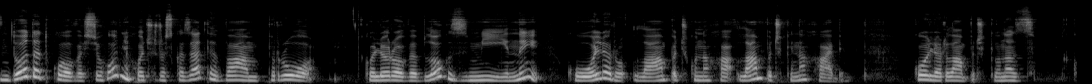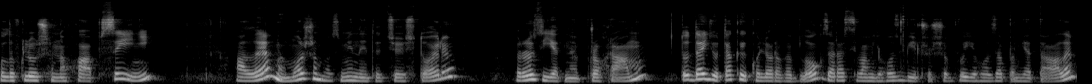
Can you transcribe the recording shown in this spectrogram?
Додатково сьогодні хочу розказати вам про кольоровий блок зміни кольору лампочки на хабі. Колір лампочки у нас, коли включено хаб, синій, але ми можемо змінити цю історію. Роз'єдную програму, додаю такий кольоровий блок. Зараз я вам його збільшу, щоб ви його запам'ятали.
